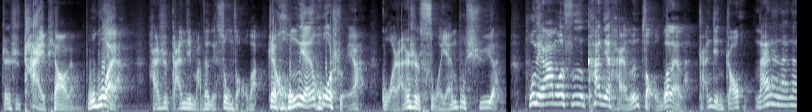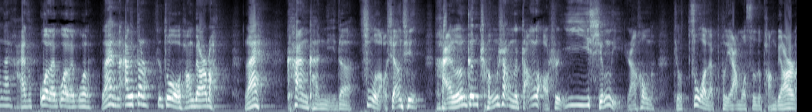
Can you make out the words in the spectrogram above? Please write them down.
真是太漂亮了。不过呀，还是赶紧把她给送走吧。这红颜祸水啊！果然是所言不虚啊！普里阿摩斯看见海伦走过来了，赶紧招呼：“来来来来来，孩子，过来过来过来，来拿个凳就坐我旁边吧。来看看你的父老乡亲。”海伦跟城上的长老是一一行礼，然后呢就坐在普里阿摩斯的旁边了。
